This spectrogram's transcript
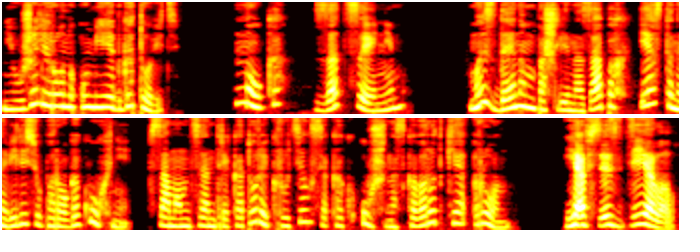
Неужели Рон умеет готовить? Ну-ка, заценим. Мы с Дэном пошли на запах и остановились у порога кухни, в самом центре которой крутился, как уж на сковородке, Рон. «Я все сделал!»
